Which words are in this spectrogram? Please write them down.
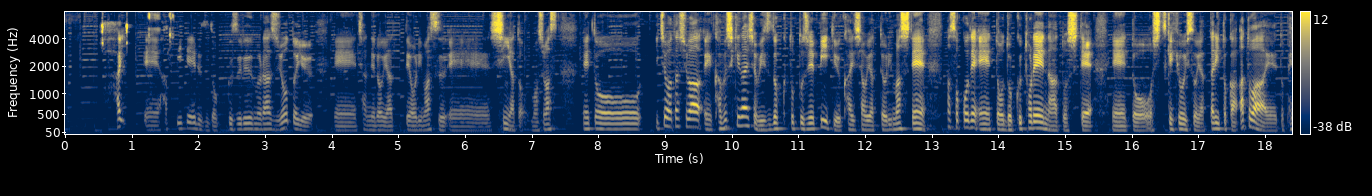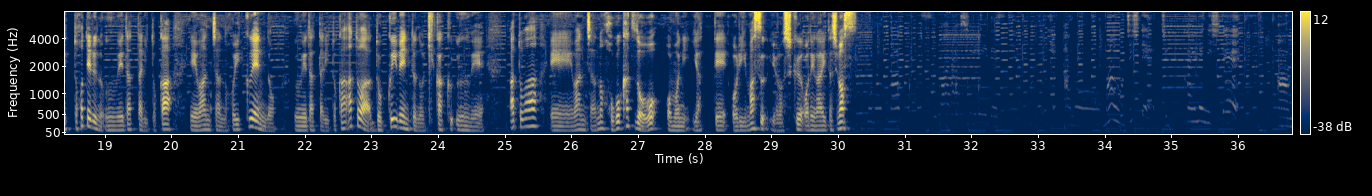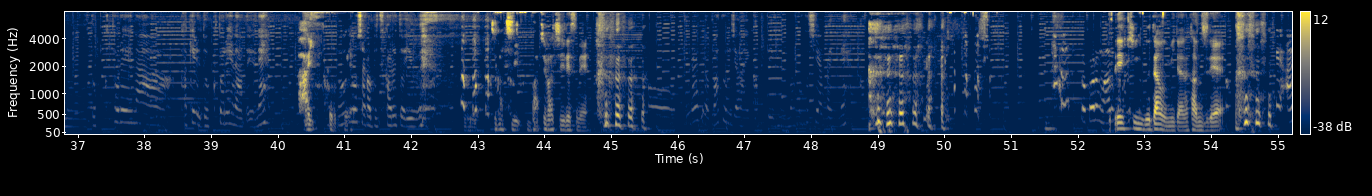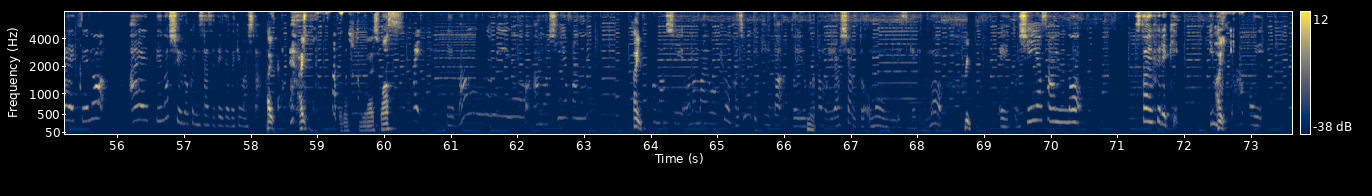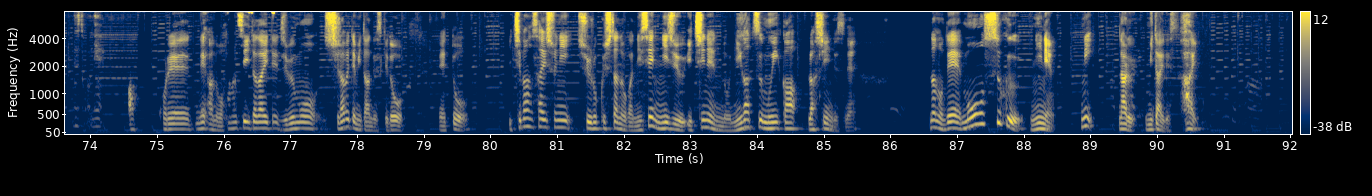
えー、ハッピーテイルズドッグズルームラジオという、えーチャンネルをやっております、えー、深夜と申します。えっ、と、一応私は、えー株式会社 WithDoc.jp という会社をやっておりまして、まあ、そこで、えっ、と、ドッグトレーナーとして、えっ、と、しつけ教室をやったりとか、あとは、えっ、と、ペットホテルの運営だったりとか、えーワンちゃんの保育園の運営だったりとか、あとはドッグイベントの企画運営、あとは、えーワンちゃんの保護活動を主にやっております。よろしくお願いいたします。回目にしてあのドッグトレーナーかけるドッグトレーナーというねはい。同業者がぶつかるというバチバチ、バチバチですね。裏ではバトルじゃないかっていうふうにまことしやかにねところもあるブレイキングダウンみたいな感じで。であえてのあえての収録にさせていただきました。はい。はい。よろしくお願いします。で番組のあの深夜さんのねはい。お話お名前を今日初めて聞いたという方もいらっしゃると思うんですけれども、いえっ、と深夜さんのスタイフ歴今、はいはい、ですかね？これね、あの、お話いただいて自分も調べてみたんですけど、えっと、一番最初に収録したのが2021年の2月6日らしいんですね。なので、もうすぐ2年になるみたいです。はい。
